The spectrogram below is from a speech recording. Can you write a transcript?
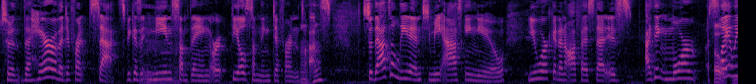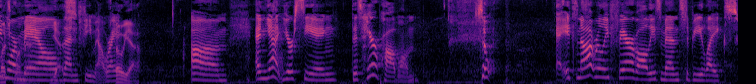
to the hair of a different sex because it means something or it feels something different to us. So that's a lead in to me asking you. You work in an office that is, I think, more slightly Oh, more, more male Yes. than female, right? Oh yeah. Um, and yet you're seeing this hair problem. So it's not really fair of all these men to be like s-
